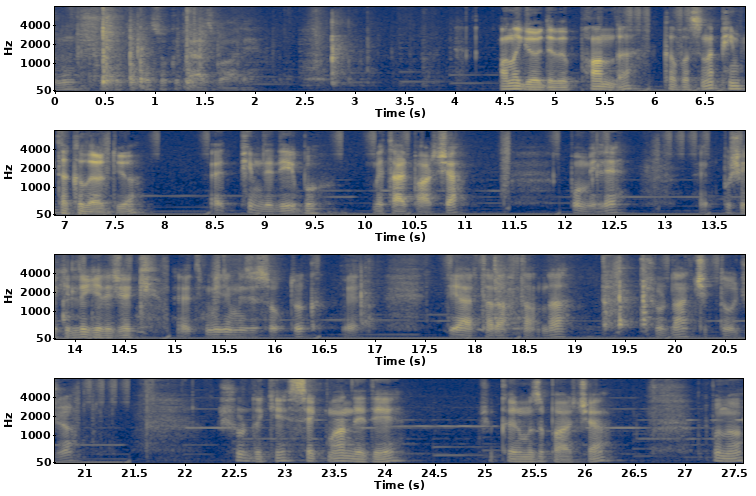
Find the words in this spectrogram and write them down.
Bunu şu şekilde sokacağız bu hale. Ana gövde ve panda kafasına pim takılır diyor. Evet pim dediği bu metal parça. Bu mili. Evet, bu şekilde gelecek. Evet milimizi soktuk ve diğer taraftan da şuradan çıktı ucu. Şuradaki sekman dediği şu kırmızı parça. Bunu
